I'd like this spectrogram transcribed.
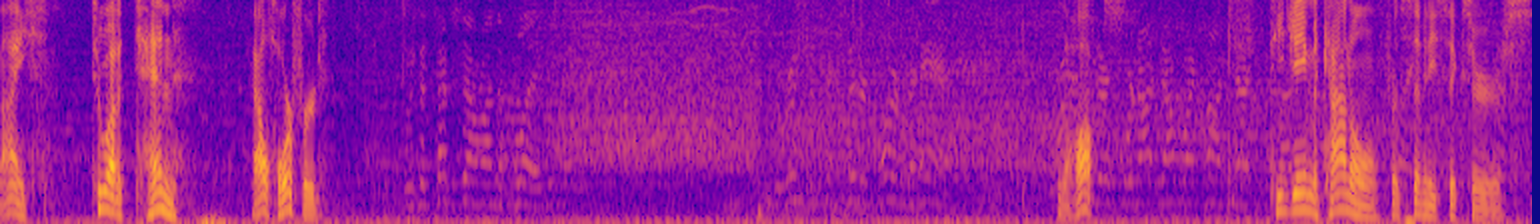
Nice. Two out of 10. Al Horford. It was a touchdown on the play. The wrist is considered part of the hand. For the Hawks. TJ McConnell for the 76ers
